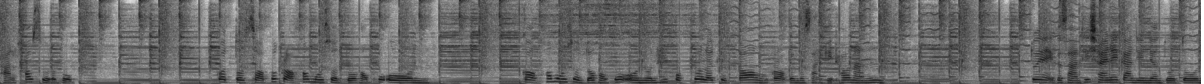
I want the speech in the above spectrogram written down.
ผ่านเข้าสู่ระบบ กดตรวจสอบเพื่อกรอกข้อมูลส่วนตัวของผู้โอน กรอกข้อมูลส่วนตัวของผู้โอนเงินให้ครบถ้วนและถูกต้อง กรอกเป็นภาษาอังกฤษเท่านั้น ตัวอย่างเอกสารที่ใช้ในการยืนยันตัวตน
